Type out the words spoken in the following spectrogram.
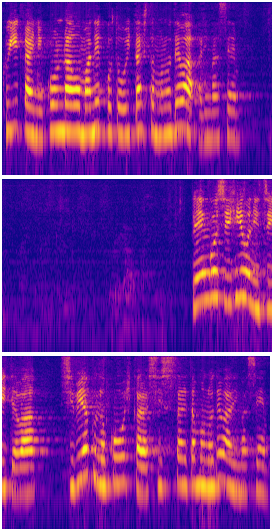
区議会に混乱を招くことをいたしたものではありません。弁護士費用については、渋谷区の公費から支出されたものではありません。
